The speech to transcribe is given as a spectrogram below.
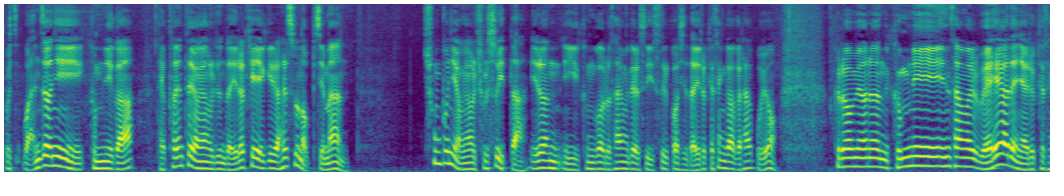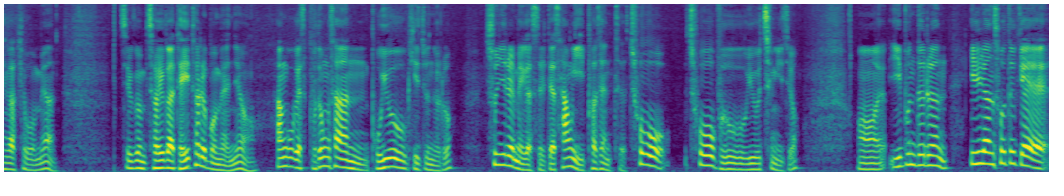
뭐 완전히 금리가 100% 영향을 준다 이렇게 얘기를 할 수는 없지만 충분히 영향을 줄 수 있다 이런 이 근거로 사용될 수 있을 것이다 이렇게 생각을 하고요. 그러면은 금리 인상을 왜 해야 되냐 이렇게 생각해 보면 지금 저희가 데이터를 보면요. 한국에서 부동산 보유 기준으로 순위를 매겼을 때 상위 2% 초, 초부유층이죠. 어, 이분들은 1년 소득의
